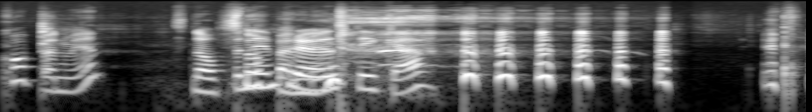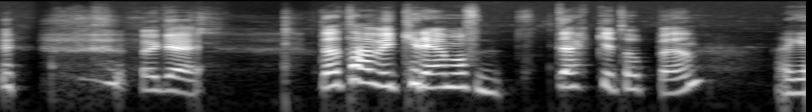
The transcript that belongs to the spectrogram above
Koppen min. Snoppen Snoppen din prøver å stikke av. Ok. Da tar vi krem og dekker toppen. Ok.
